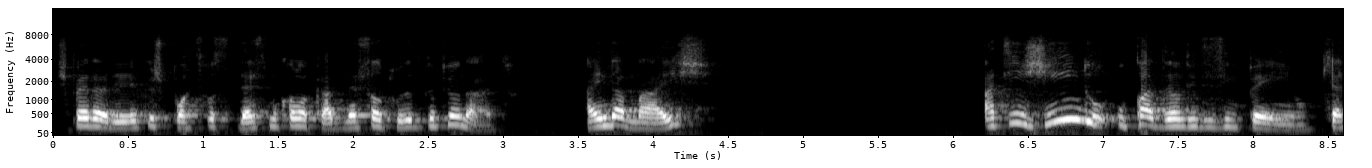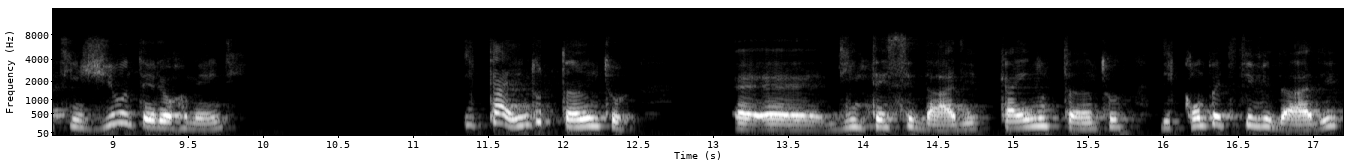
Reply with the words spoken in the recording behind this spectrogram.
esperaria que o esporte fosse décimo colocado nessa altura do campeonato. Ainda mais atingindo o padrão de desempenho que atingiu anteriormente e caindo tanto é, é, de intensidade, caindo tanto de competitividade,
